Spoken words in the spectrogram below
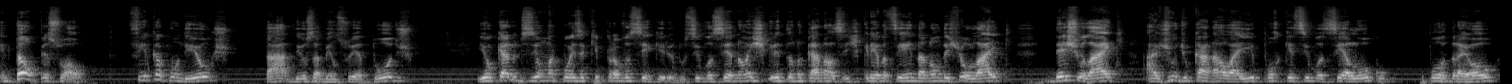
Então, pessoal, fica com Deus, tá? Deus abençoe a todos. E eu quero dizer uma coisa aqui para você, querido. Se você não é inscrito no canal, se inscreva. Se ainda não deixou o like, deixa o like, ajude o canal aí, porque se você é louco por drywall,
